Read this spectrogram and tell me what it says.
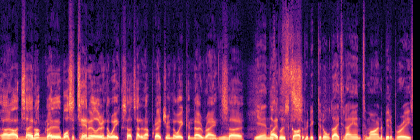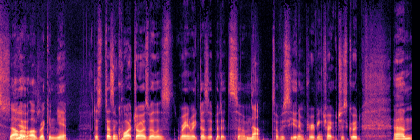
Uh, I'd say an upgrade. It was a 10 earlier in the week, so it's had an upgrade during the week and no rain. Yeah. So Yeah, and there's I'd blue sky s- predicted all day today and tomorrow and a bit of breeze. So yeah. I, I, reckon, yeah. Just doesn't quite dry as well as Randwick does it, but it's um, no. it's obviously an improving track, which is good. Um,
